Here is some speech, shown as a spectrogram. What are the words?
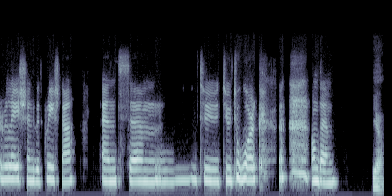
relation with Krishna and um, to to to work on them? Yeah.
